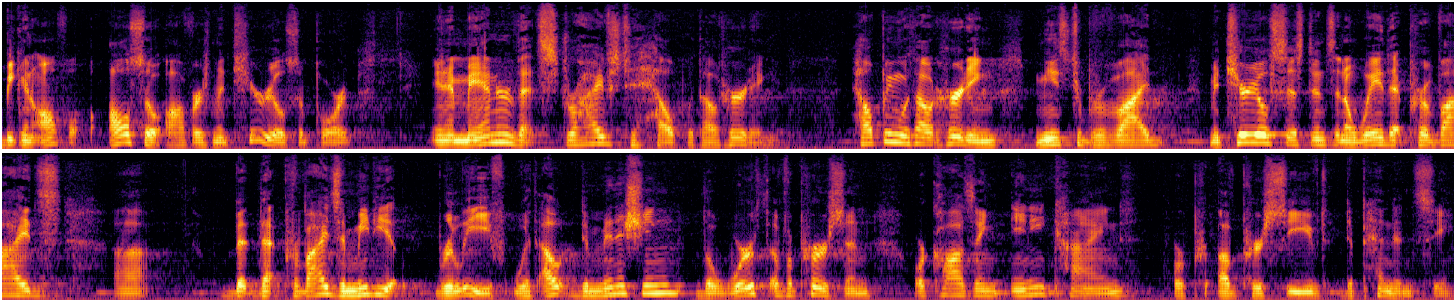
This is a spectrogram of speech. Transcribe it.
Beacon also offers material support in a manner that strives to help without hurting. Helping without hurting means to provide material assistance in a way that provides, uh, that provides immediate relief without diminishing the worth of a person or causing any kind or of perceived dependency.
